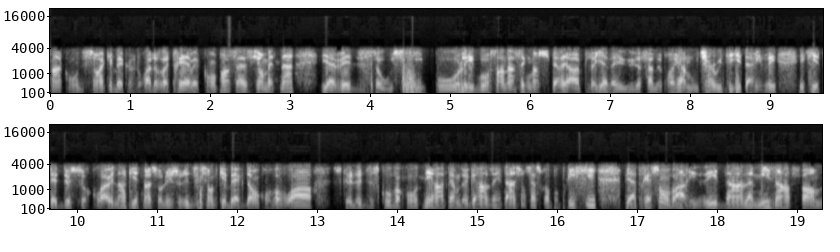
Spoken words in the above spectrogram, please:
sans condition à Québec, un droit de retrait avec compensation. Maintenant, il avait dit ça aussi pour les bourses en enseignement supérieur. Puis là, il y avait eu le fameux programme We Charity qui est arrivé et qui était de surcroît un empiètement sur les juridictions de Québec. Donc, on va voir ce que le discours va contenir en termes de grandes intentions. Ça sera pas précis. Puis après ça, on va arriver dans la mise en forme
